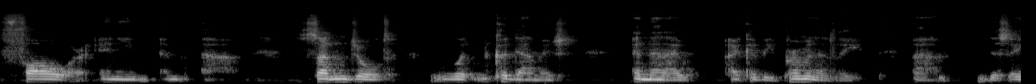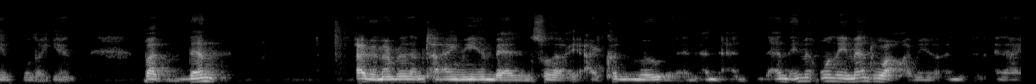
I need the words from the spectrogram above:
fall or any um, uh, sudden jolt would could damage, and then I I could be permanently um, disabled again. But then I remember them tying me in bed and so that I, I couldn't move and, and, and, and they they meant well, I mean, and, and I,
